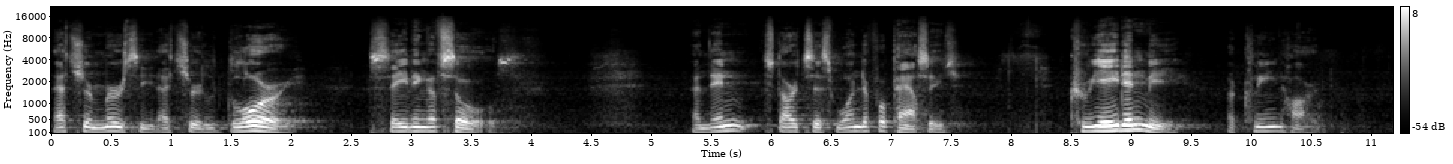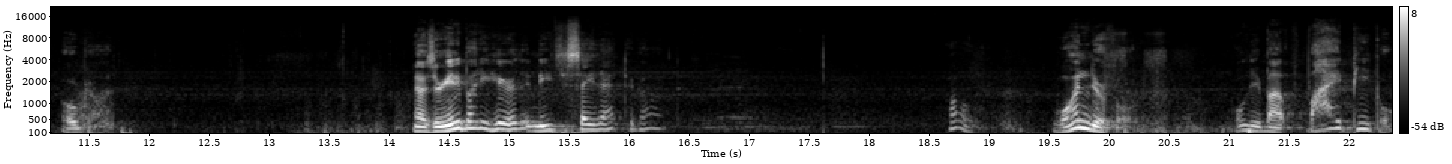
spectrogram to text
That's your mercy. That's your glory, saving of souls. And then starts this wonderful passage Create in me a clean heart, O God. Now, is there anybody here that needs to say that to God? Oh, wonderful. Only about five people.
